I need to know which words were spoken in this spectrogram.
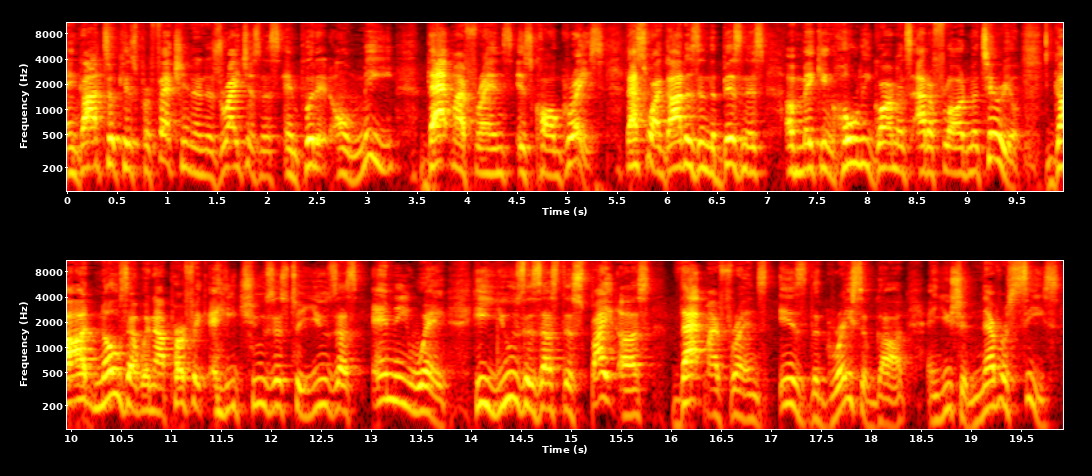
and God took his perfection and his righteousness and put it on me, that, my friends, is called grace. That's why God is in the business of making holy garments out of flawed material. God knows that we're not perfect and he chooses to use us anyway. He uses us despite us. That, my friends, is the grace of God, and you should never cease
